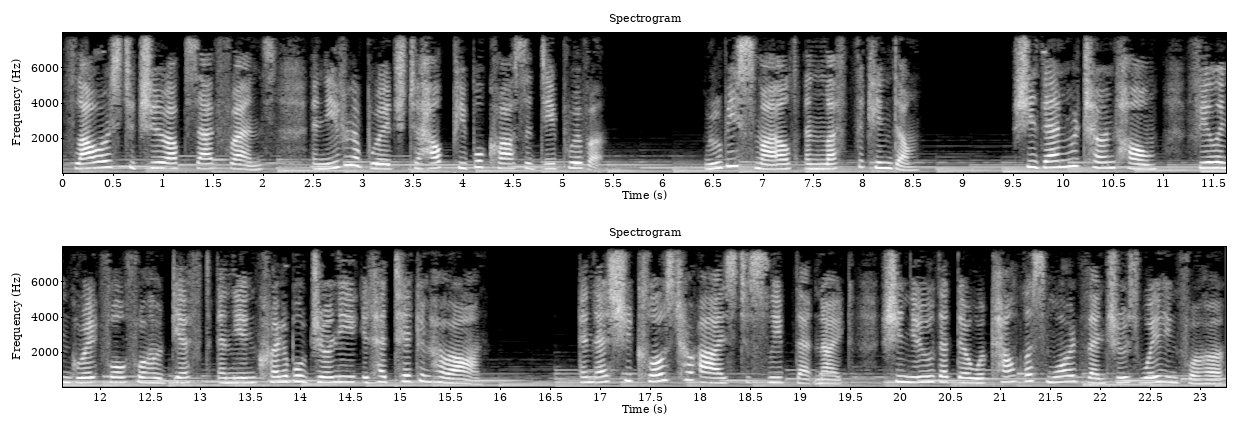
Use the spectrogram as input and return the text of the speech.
flowers to cheer up sad friends, and even a bridge to help people cross a deep river. Ruby smiled and left the kingdom. She then returned home, feeling grateful for her gift and the incredible journey it had taken her on. And as she closed her eyes to sleep that night, she knew that there were countless more adventures waiting for her,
